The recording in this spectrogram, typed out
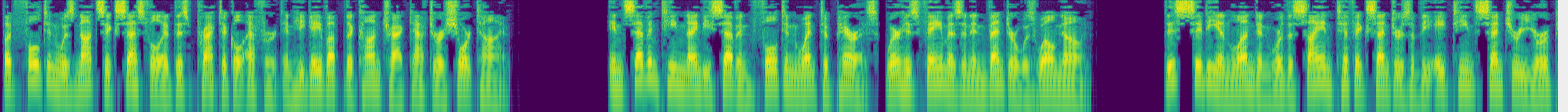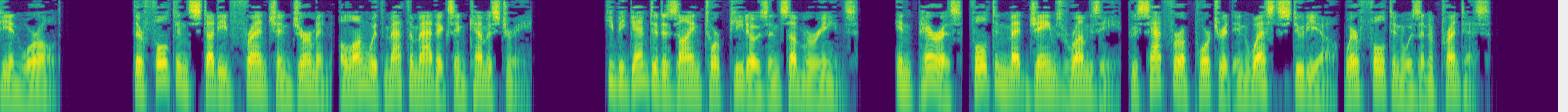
But Fulton was not successful at this practical effort and he gave up the contract after a short time. In 1797 Fulton went to Paris, where his fame as an inventor was well known. This city and London were the scientific centres of the 18th-century European world. There Fulton studied French and German, along with mathematics and chemistry. He began to design torpedoes and submarines. In Paris, Fulton met James Rumsey, who sat for a portrait in West's studio, where Fulton was an apprentice.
